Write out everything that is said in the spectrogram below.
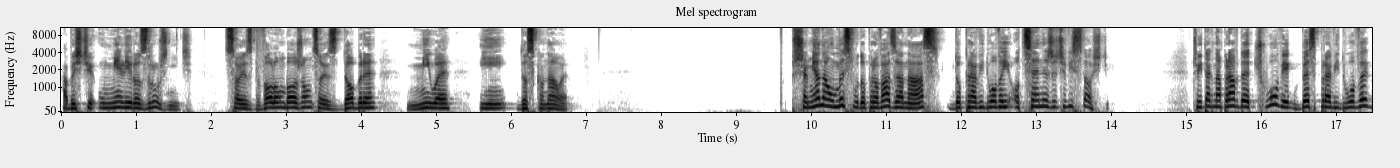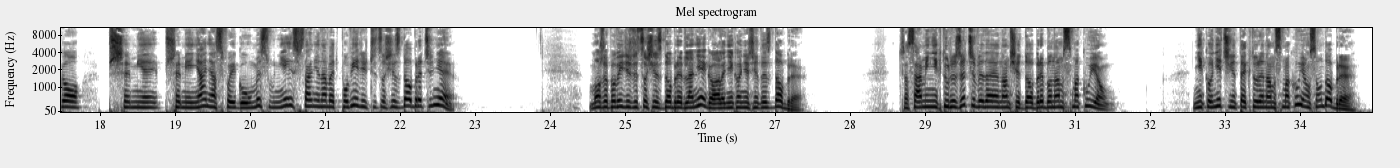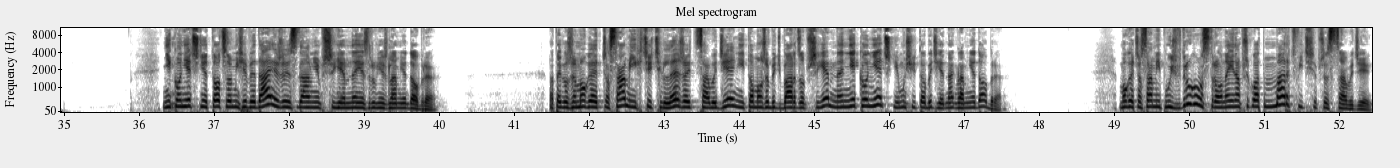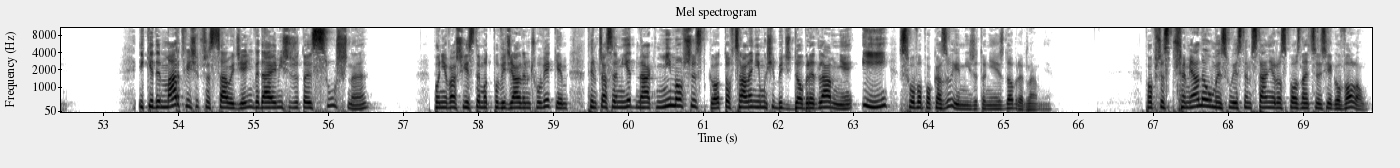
abyście umieli rozróżnić, co jest wolą Bożą, co jest dobre, miłe i doskonałe. Przemiana umysłu doprowadza nas do prawidłowej oceny rzeczywistości. Czyli tak naprawdę człowiek bez prawidłowego przemie przemieniania swojego umysłu nie jest w stanie nawet powiedzieć, czy coś jest dobre, czy nie. Może powiedzieć, że coś jest dobre dla niego, ale niekoniecznie to jest dobre. Czasami niektóre rzeczy wydają nam się dobre, bo nam smakują. Niekoniecznie te, które nam smakują, są dobre. Niekoniecznie to, co mi się wydaje, że jest dla mnie przyjemne, jest również dla mnie dobre. Dlatego, że mogę czasami chcieć leżeć cały dzień i to może być bardzo przyjemne, niekoniecznie musi to być jednak dla mnie dobre. Mogę czasami pójść w drugą stronę i na przykład martwić się przez cały dzień. I kiedy martwię się przez cały dzień, wydaje mi się, że to jest słuszne, ponieważ jestem odpowiedzialnym człowiekiem. Tymczasem jednak, mimo wszystko, to wcale nie musi być dobre dla mnie i słowo pokazuje mi, że to nie jest dobre dla mnie. Poprzez przemianę umysłu jestem w stanie rozpoznać, co jest Jego wolą,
